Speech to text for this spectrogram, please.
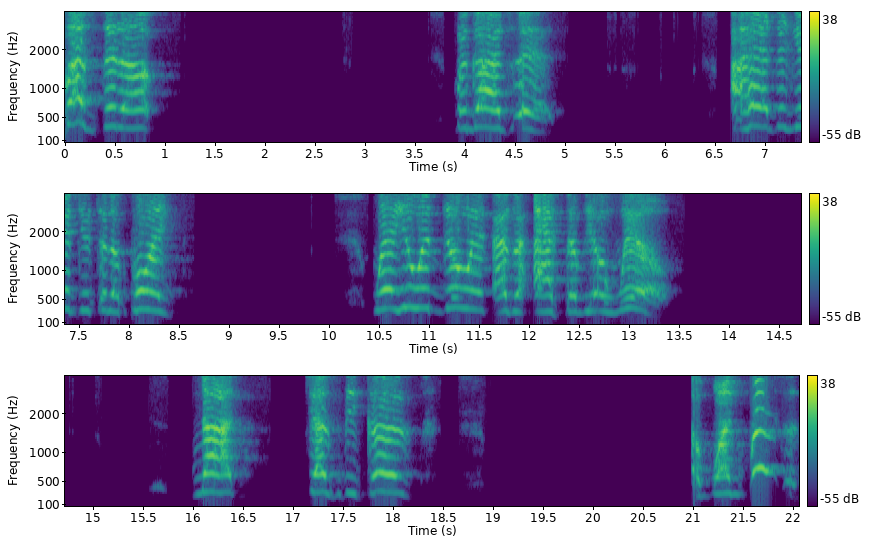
bust it up. But God said, I had to get you to the point where you would do it as an act of your will. Not just because of one person.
